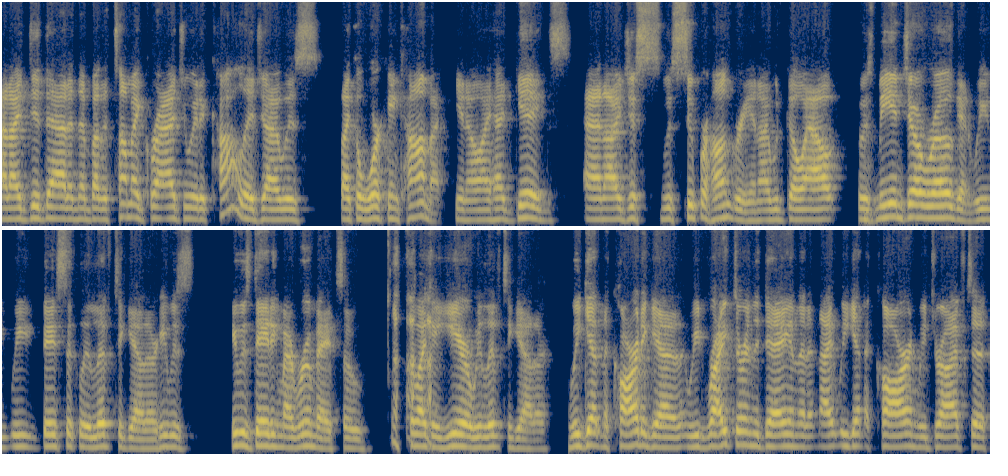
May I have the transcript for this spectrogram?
and I did that. And then by the time I graduated college, I was like a working comic. You know, I had gigs and I just was super hungry and I would go out. It was me and Joe Rogan. We we basically lived together. He was he was dating my roommate, so for like a year we lived together. We get in the car together. We'd write during the day, and then at night we get in a car and we drive to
